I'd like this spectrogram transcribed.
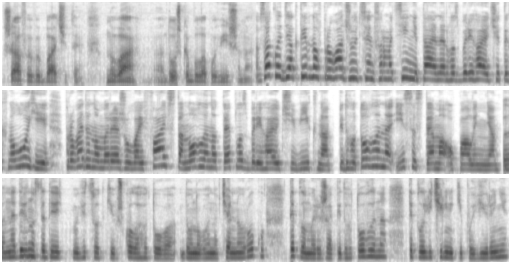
Шафи, ви бачите, нова дошка була повішена. В закладі активно впроваджуються інформаційні та енергозберігаючі технології. Проведено мережу Wi-Fi, встановлено теплозберігаючі вікна, підготовлена і система опалення. На 99% школа готова до нового навчального року. Тепломережа підготовлена, теплолічильники повірені.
